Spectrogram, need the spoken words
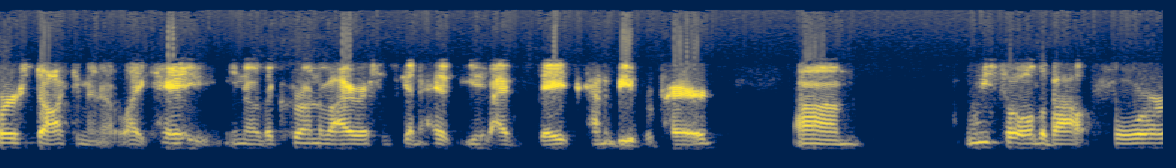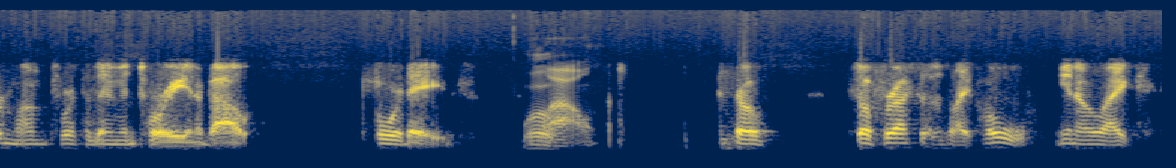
first document of like, hey, you know, the coronavirus is going to hit the United States, kind of be prepared. Um, we sold about four months worth of inventory in about four days. Whoa. Wow. So, so for us, it was like, oh, you know, like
